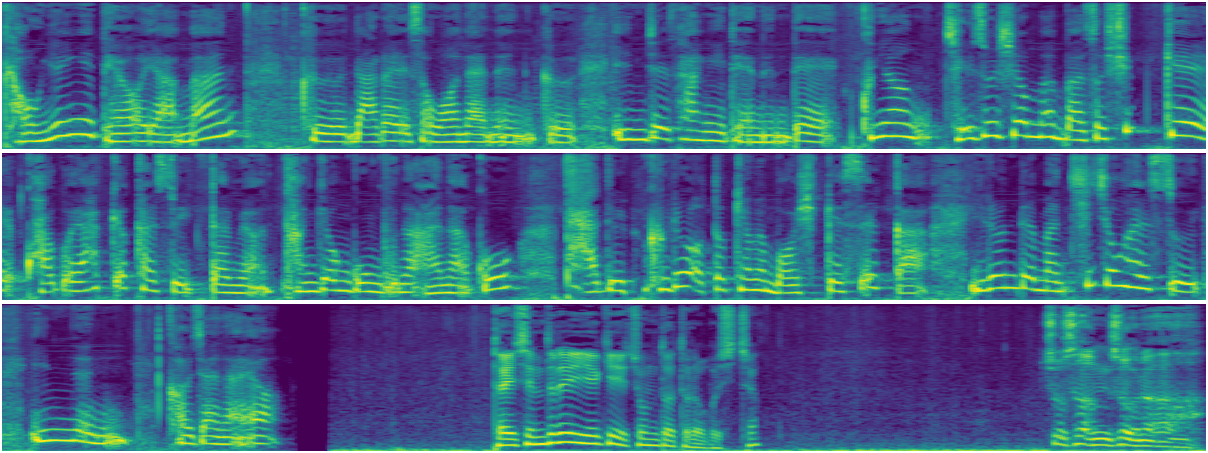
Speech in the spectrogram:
병행이 되어야만 그 나라에서 원하는 그 인재상이 되는데 그냥 재술 시험만 봐서 쉽게 과거에 합격할 수 있다면 강경 공부는 안 하고 다들 글을 어떻게 하면 멋있게 쓸까 이런 데만 치중할 수 있는 거잖아요. 대신들의 얘기 좀 더 들어보시죠. 주상전하,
